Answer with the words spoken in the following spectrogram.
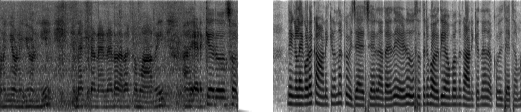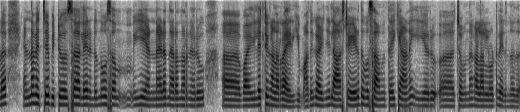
ഉണങ്ങി ഉണങ്ങി ഉണങ്ങി. എണ്ണയൊക്കെ കണ്ട എണ്ണയുടെ നിറമൊക്കെ മാറി. ഇടയ്ക്ക് ഒരു ദിവസം നിങ്ങളെയും കൂടെ കാണിക്കണം എന്നൊക്കെ വിചാരിച്ചായിരുന്നു. അതായത് ഏഴ് ദിവസത്തിന് പകുതി ആകുമ്പോൾ ഒന്ന് കാണിക്കുന്ന എന്നൊക്കെ വിചാരിച്ചു. നമ്മൾ എണ്ണ വെച്ച് പിറ്റേ ദിവസം അല്ലെങ്കിൽ രണ്ട് മൂന്ന് ദിവസം ഈ എണ്ണയുടെ നിറം എന്ന് പറഞ്ഞൊരു വയലറ്റ് കളറായിരിക്കും. അത് കഴിഞ്ഞ് ലാസ്റ്റ് ഏഴ് ദിവസം ആകുമ്പോഴത്തേക്കാണ് ഈ ഒരു ചുവന്ന കളറിലോട്ട് വരുന്നത്.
